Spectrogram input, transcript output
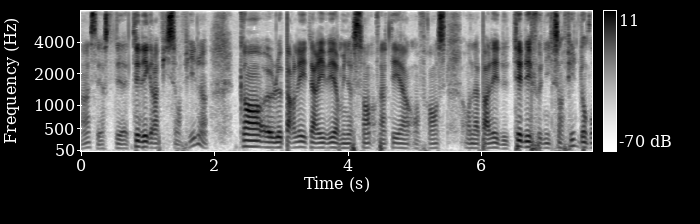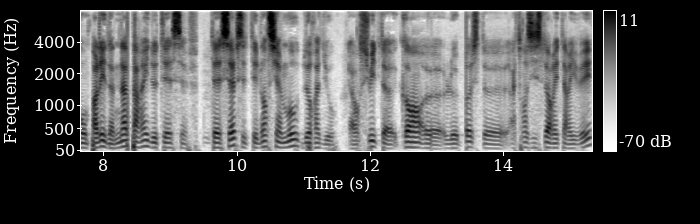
Hein, c'est-à-dire c'était la télégraphie sans fil. Quand euh, le parler est arrivé en 1921 en France, on a parlé de téléphonie sans fil, donc on parlait d'un appareil de TSF. TSF, c'était l'ancien mot de radio. Ensuite, euh, quand euh, le poste à transistor est arrivé,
